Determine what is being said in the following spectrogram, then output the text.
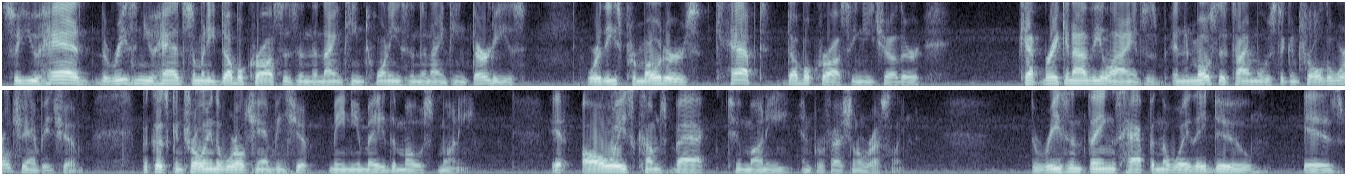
So you had the reason you had so many double crosses in the 1920s and the 1930s where these promoters kept double crossing each other, kept breaking out of the alliances, and most of the time it was to control the world championship because controlling the world championship mean you made the most money. It always comes back to money in professional wrestling. The reason things happen the way they do is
